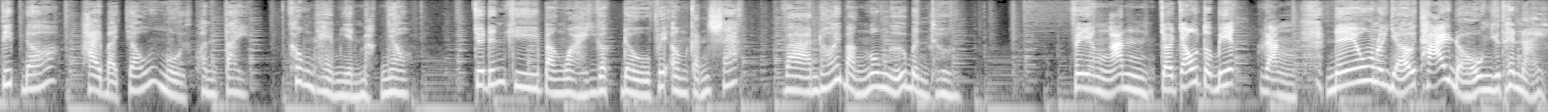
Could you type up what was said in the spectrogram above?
Tiếp đó, hai bà cháu ngồi khoanh tay, không thèm nhìn mặt nhau. Cho đến khi bà ngoại gật đầu với ông cảnh sát và nói bằng ngôn ngữ bình thường phiền anh cho cháu tôi biết rằng nếu nó dở thái độ như thế này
